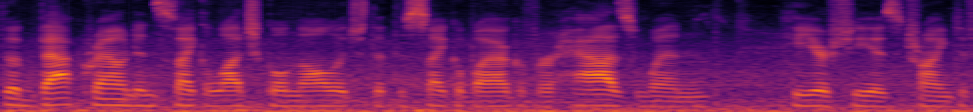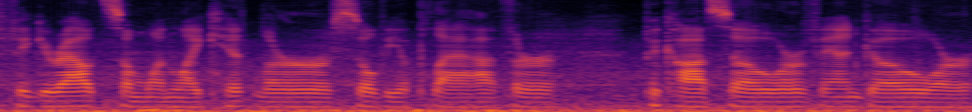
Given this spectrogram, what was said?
the background and psychological knowledge that the psychobiographer has when he or she is trying to figure out someone like Hitler or Sylvia Plath or Picasso or Van Gogh or,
